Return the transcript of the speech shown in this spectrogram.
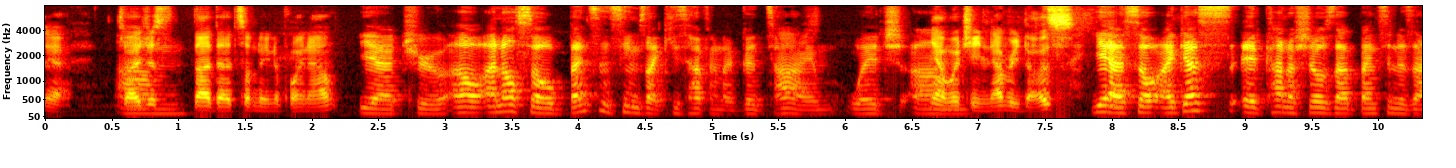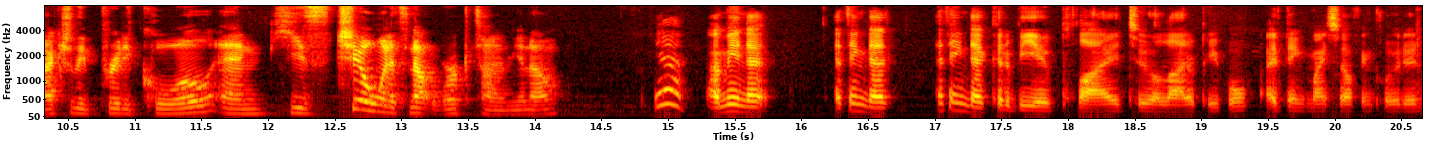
Yeah. So I just Um, thought that's something to point out. Yeah, true. Oh, and also Benson seems like he's having a good time, which um, yeah, which he never does. yeah. So I guess it kind of shows that Benson is actually pretty cool, and he's chill when it's not work time. You know. Yeah, I mean that. I think that I think that could be applied to a lot of people. I think myself included.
